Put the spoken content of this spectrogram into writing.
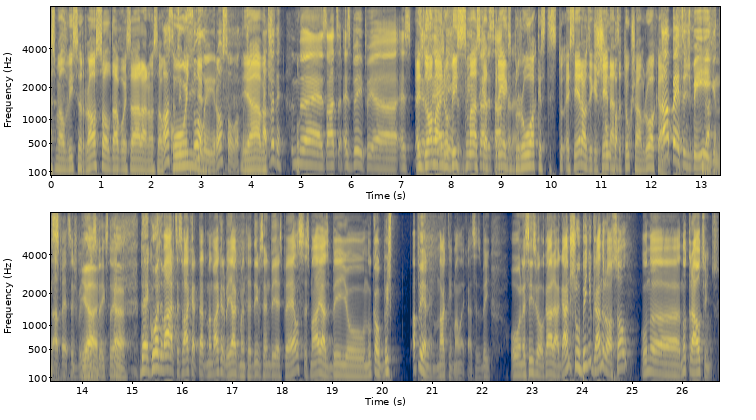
esmu vēl visu Rosolu dabūjis ārā no sava kuņģa. solīja Rosolu. atrast. Jā, viņš- Atvedi? Nē, es, atce, es biju pie. Es, Es pie domāju, nu viss maz kāds es prieks, brokastis. Es ieraudzīju, ka viņš ienāca tukšām rokām. Tāpēc viņš bija īgns. Tāpēc viņš bija Jā, dusmīgs. Nu, jā. Nē, goda vārds. Es vakar, tad man vakar bija jākomentē divas NBA spēles. Es mājās biju nu, kaut kā ap vieniem naktī, man liekas, es biju. Un es izvilku ārā gan šūbiņu, gan rosolu un nu, trauciņus,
